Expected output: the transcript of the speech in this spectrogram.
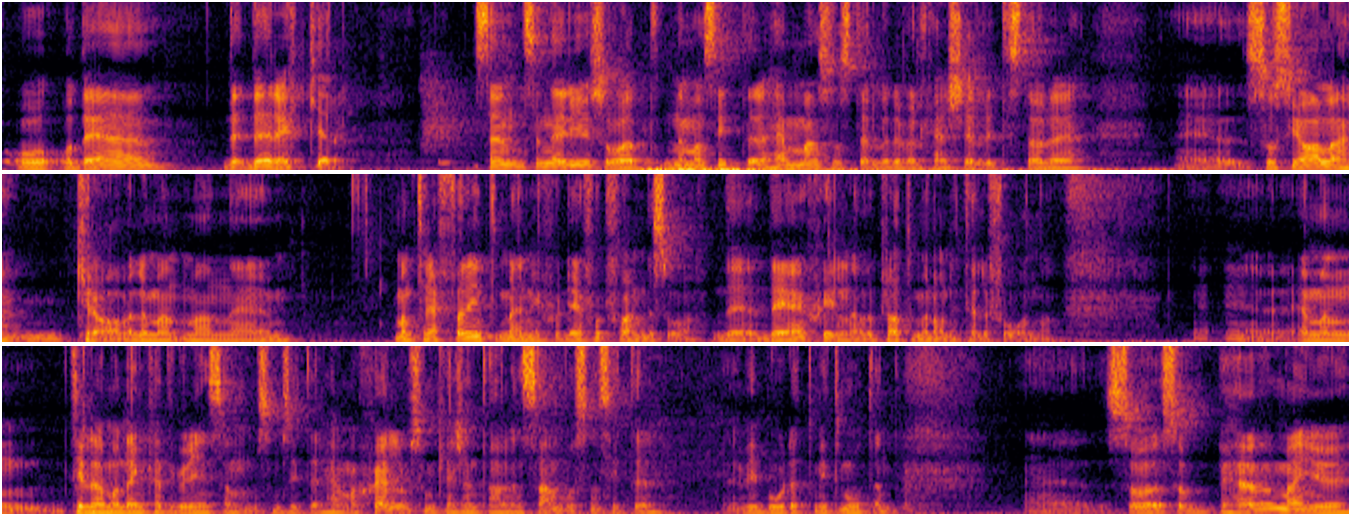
och, och det, det, det räcker. Sen, sen är det ju så att när man sitter hemma så ställer det väl kanske lite större eh, sociala krav, eller man, man, eh, man träffar inte människor, det är fortfarande så. Det, det är en skillnad att prata med någon i telefon. Och, eh, är man, tillhör man den kategorin som, som sitter hemma själv, som kanske inte har en sambo som sitter vid bordet mitt emot en, eh, så, så behöver man ju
